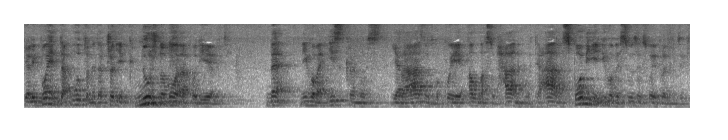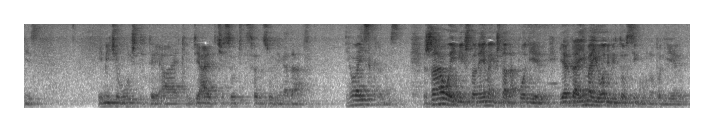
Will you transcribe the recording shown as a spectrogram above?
Je li pojenta u tome da čovjek nužno mora podijeliti? Ne, njihova iskrenost je razlog zbog koje Allah subhanahu wa ta'ala spominje njihove suze u svojoj plemenice knjizi. I mi ćemo učiti te ajete, i ti ajete će se učiti sve do sudnjega dana. Njihova iskrenost. Žao im je što nemaju šta da podijeli, jer da imaju, oni bi to sigurno podijelili.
